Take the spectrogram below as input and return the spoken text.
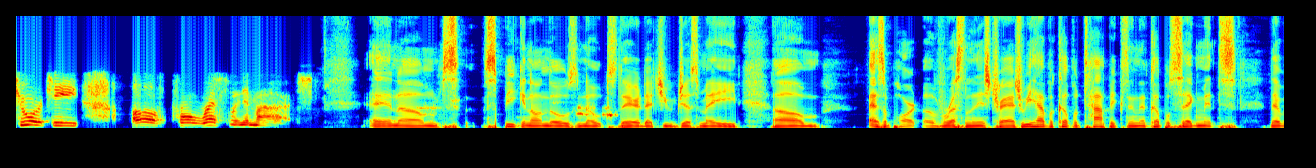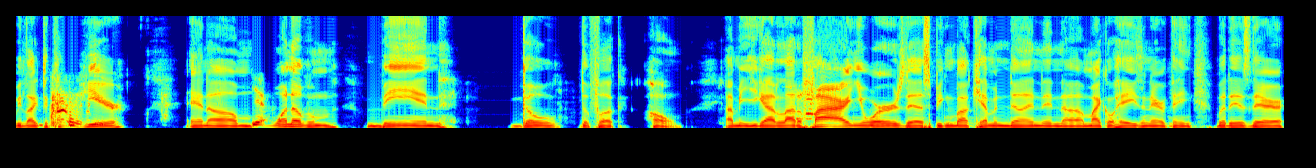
purity of pro wrestling in my eyes. And um, speaking on those notes there that you just made, um, as a part of Wrestling is Trash, we have a couple topics and a couple segments that we like to cover here. And um, Yeah. one of them being go the fuck home. I mean, you got a lot of fire in your words there, speaking about Kevin Dunn and uh, Michael Hayes and everything. But is there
